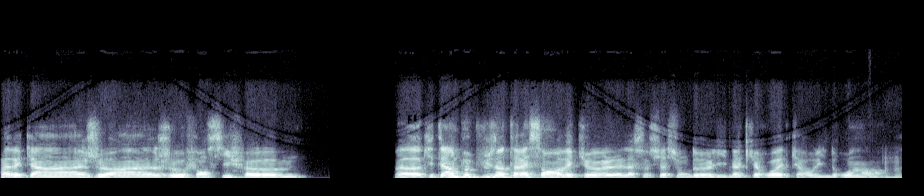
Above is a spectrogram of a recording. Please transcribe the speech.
avec un, jeu, un jeu offensif euh, euh, qui était un peu plus intéressant avec euh, l'association de Lina Kiroy et de Caroline Drouin mhm.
